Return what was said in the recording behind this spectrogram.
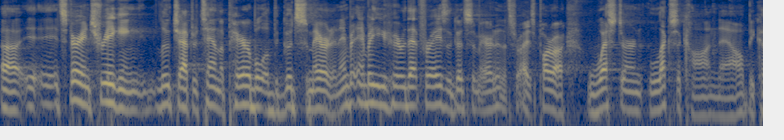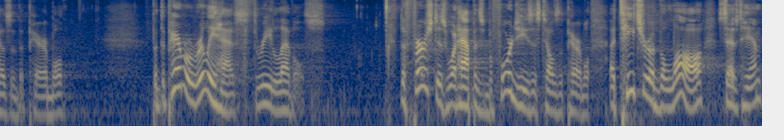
Uh, it, it's very intriguing. Luke chapter 10, the parable of the Good Samaritan. Anybody, anybody heard that phrase, the Good Samaritan? That's right. It's part of our Western lexicon now because of the parable. But the parable really has three levels. The first is what happens before Jesus tells the parable. A teacher of the law says to him,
